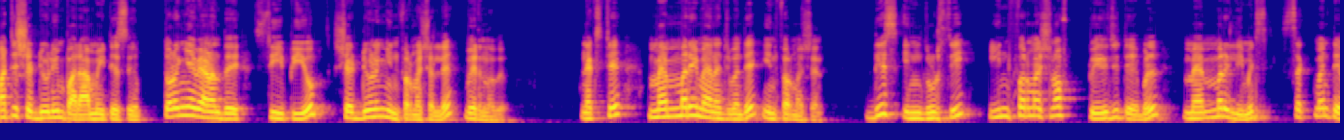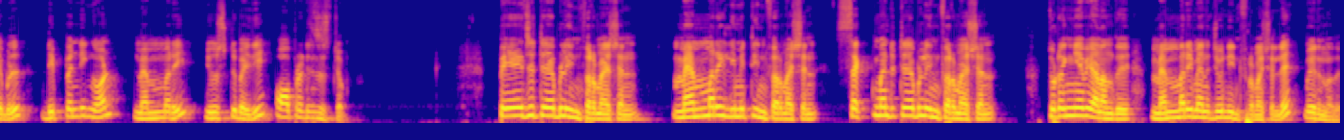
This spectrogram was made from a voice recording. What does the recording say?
മറ്റ് ഷെഡ്യൂളിംഗ് പാരാമീറ്റേഴ്സ് തുടങ്ങിയവയാണെന്ത്? സി പി യു ഷെഡ്യൂളിംഗ് ഇൻഫർമേഷനിൽ വരുന്നത്. Next memory management information this includes the information of page table memory limits segment table depending on memory used by the operating system page table information memory limit information segment table information തുടങ്ങിയവയാണെന്ത് മെമ്മറി മാനേജ്മെന്റ് ഇൻഫർമേഷനിൽ വരുന്നത്.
